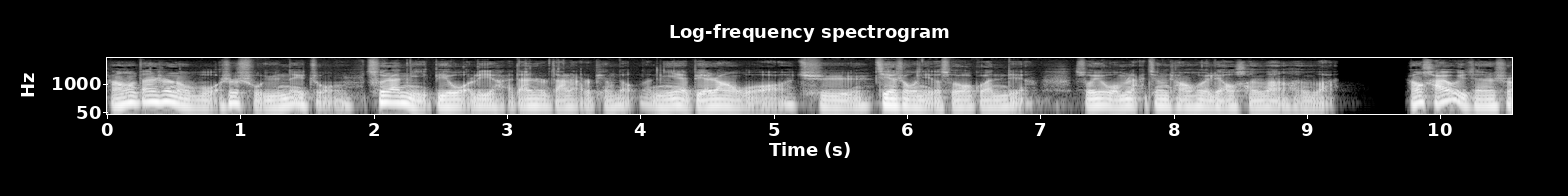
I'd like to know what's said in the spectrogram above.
然后，但是呢，我是属于那种，虽然你比我厉害，但是咱俩是平等的，你也别让我去接受你的所有观点。所以我们俩经常会聊很晚很晚。然后还有一件事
